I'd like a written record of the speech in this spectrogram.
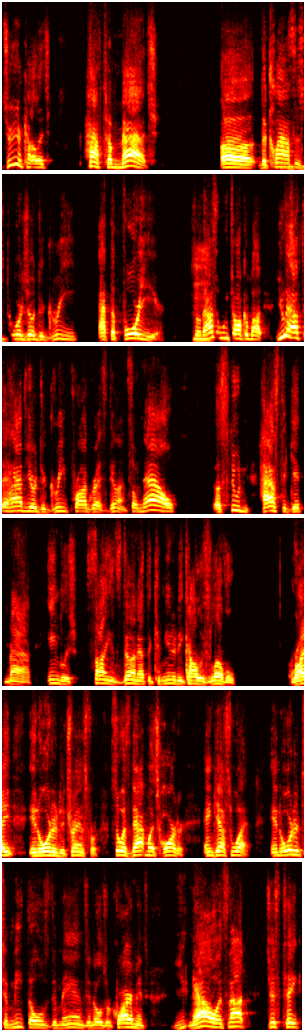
junior college have to match uh, the classes towards your degree at the four year. So mm-hmm. that's what we talk about. You have to have your degree progress done. So now a student has to get math, English, science done at the community college level, right? In order to transfer. So it's that much harder. And guess what? In order to meet those demands and those requirements, you, now it's not just take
